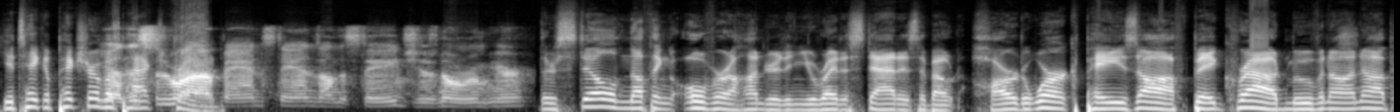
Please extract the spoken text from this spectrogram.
You take a picture of Yeah, a this packed is where our crowd. band stands on the stage. There's no room here. there's still nothing over a hundred and you write a status about hard work pays off big crowd moving on up.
